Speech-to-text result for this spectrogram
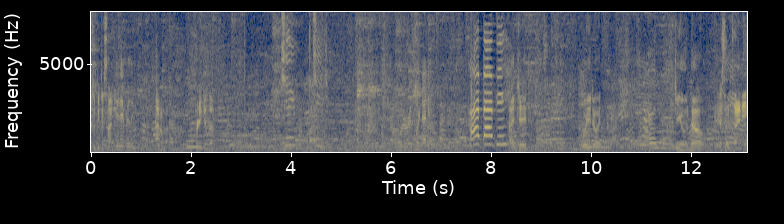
to be decided. Is it really? I don't know. Mm. Pretty good though. Wanna record daddy? Hi, Daddy. Hi, Jade. What are you doing? You don't know. You're so tiny.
